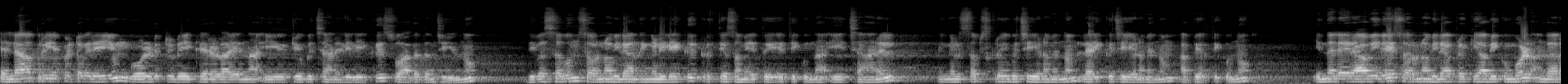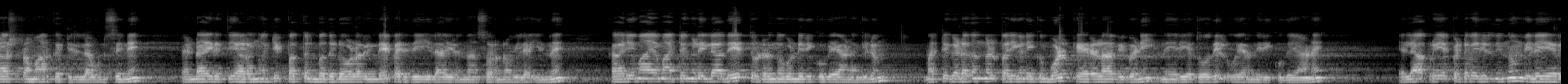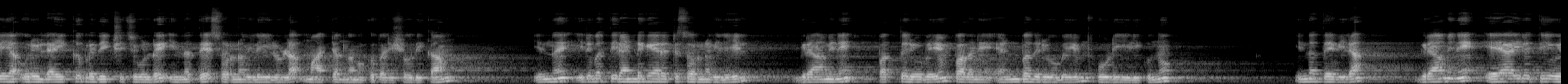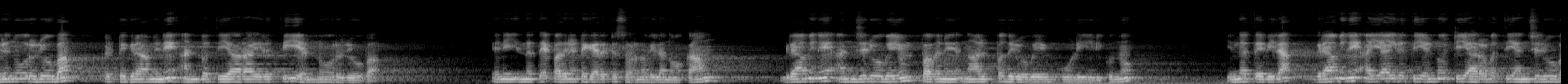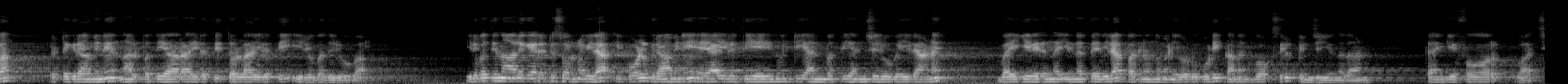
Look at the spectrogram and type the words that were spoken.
എല്ലാ പ്രിയപ്പെട്ടവരെയും gold today Kerala എന്ന ഈ യൂട്യൂബ് ചാനലിലേക്ക് സ്വാഗതം ചെയ്യുന്നു. ദിവസവും സ്വർണവില നിങ്ങളിലേക്ക് കൃത്യസമയത്ത് എത്തിക്കുന്ന ഈ ചാനൽ നിങ്ങൾ സബ്സ്ക്രൈബ് ചെയ്യണമെന്നും ലൈക്ക് ചെയ്യണമെന്നും അഭ്യർത്ഥിക്കുന്നു. ഇന്നലെ രാവിലെ സ്വർണവില പ്രഖ്യാപിക്കുമ്പോൾ അന്താരാഷ്ട്ര മാർക്കറ്റിൽ ലൗൺസിന് രണ്ടായിരത്തി അറുന്നൂറ്റി പത്തൊൻപത് ഡോളറിന്റെ പരിധിയിലായിരുന്ന സ്വർണവില ഇന്ന് കാര്യമായ മാറ്റങ്ങളില്ലാതെ തുടർന്നുകൊണ്ടിരിക്കുകയാണെങ്കിലും മറ്റ് ഘടകങ്ങൾ പരിഗണിക്കുമ്പോൾ കേരള വിപണി നേരിയ തോതിൽ ഉയർന്നിരിക്കുകയാണ്. എല്ലാ പ്രിയപ്പെട്ടവരിൽ നിന്നും വിലയേറിയ ഒരു ലൈക്ക് പ്രതീക്ഷിച്ചുകൊണ്ട് ഇന്നത്തെ സ്വർണവിലയിലുള്ള മാറ്റം നമുക്ക് പരിശോധിക്കാം. ഇന്ന് ഇരുപത്തിരണ്ട് ക്യാരറ്റ് സ്വർണവിലയിൽ ഗ്രാമിന് പത്ത് രൂപയും പവന് എൺപത് രൂപയും കൂടിയിരിക്കുന്നു. ഇന്നത്തെ വില ഗ്രാമിന് ഏഴായിരത്തി ഒരുന്നൂറ് രൂപ എട്ട് ഗ്രാമിന് അൻപത്തി ആറായിരത്തി എണ്ണൂറ് രൂപ. ഇനി ഇന്നത്തെ പതിനെട്ട് ക്യാരറ്റ് സ്വർണവില നോക്കാം. ഗ്രാമിന് അഞ്ച് രൂപയും പവന് നാൽപ്പത് രൂപയും കൂടിയിരിക്കുന്നു. ഇന്നത്തെ വില ഗ്രാമിന് അയ്യായിരത്തി എണ്ണൂറ്റി അറുപത്തി അഞ്ച് രൂപ എട്ട് ഗ്രാമിന് നാൽപ്പത്തി ആറായിരത്തി തൊള്ളായിരത്തി ഇരുപത് രൂപ. ഇരുപത്തിനാല് ക്യാരറ്റ് സ്വർണവില ഇപ്പോൾ ഗ്രാമിന് ഏഴായിരത്തി എഴുന്നൂറ്റി അൻപത്തി അഞ്ച് രൂപയിലാണ്. വൈകി വരുന്ന ഇന്നത്തെ വില പതിനൊന്ന് മണിയോടുകൂടി കമന്റ് ബോക്സിൽ പിൻ ചെയ്യുന്നതാണ്. Thank for watching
